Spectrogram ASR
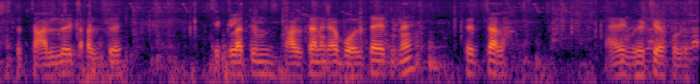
आता चालतो आहे चिखलातून चालताना काय बोलता येत नाही तर चला डायरेक्ट भेटूया पुढं.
